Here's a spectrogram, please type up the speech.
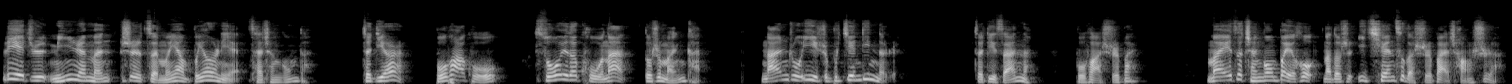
列举名人们是怎么样不要脸才成功的。这第二，不怕苦，所有的苦难都是门槛。难住意志不坚定的人。这第三呢，不怕失败，每一次成功背后那都是一千次的失败尝试啊，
